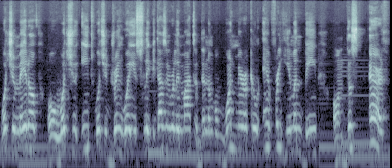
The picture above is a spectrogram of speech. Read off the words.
what you're made of, or what you eat, what you drink, where you sleep. It doesn't really matter. The number one miracle every human being on this earth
